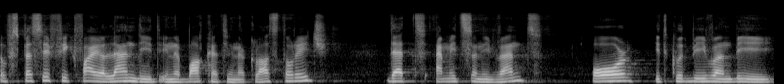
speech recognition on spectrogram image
a specific file landed in a bucket in a cloud storage, that emits an event, or it could be even be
